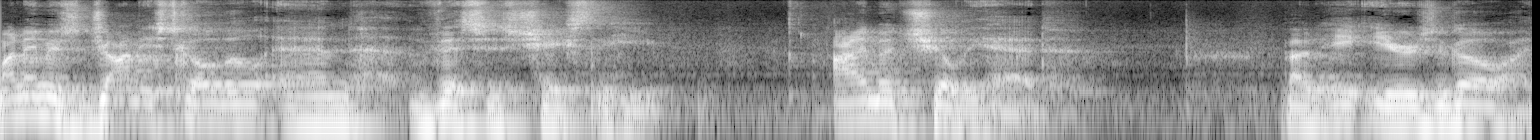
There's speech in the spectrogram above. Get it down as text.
My name is Johnny Scoville, and this is Chase the Heat. I'm a chili head. About eight years ago, I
